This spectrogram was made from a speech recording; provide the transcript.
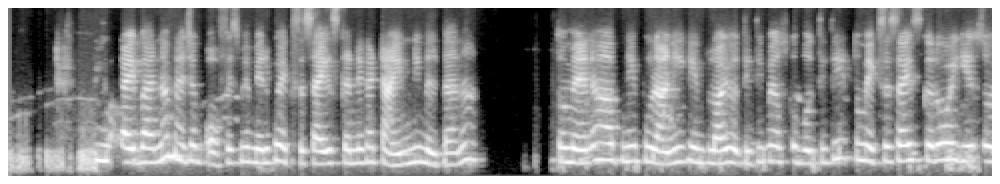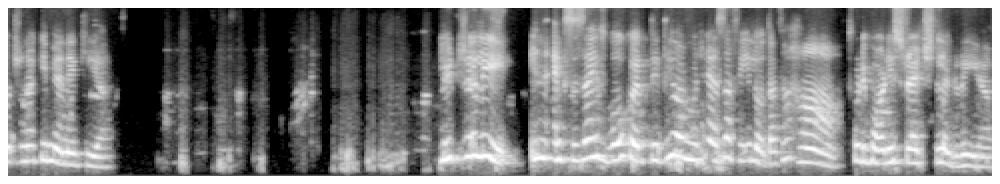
कई बार ना मैं जब ऑफ़िस में मेरे को एक्सरसाइज करने का टाइम नहीं मिलता ना तो मैं ना अपनी पुरानी एक एम्प्लॉय होती थी, मैं उसको बोलती थी, तुम एक्सरसाइज करो और ये सोचना कि मैंने किया। लिटरली एक्सरसाइज वो करती थी और मुझे ऐसा फील होता था हाँ थोड़ी बॉडी स्ट्रेच लग रही है।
